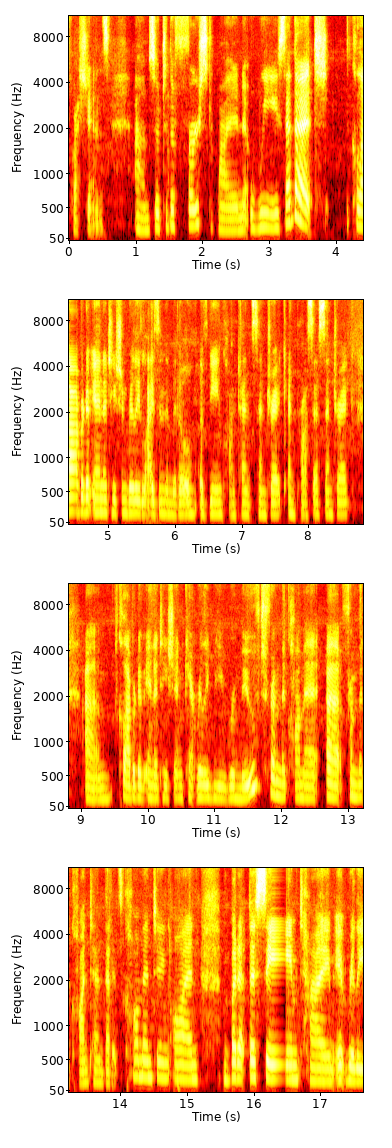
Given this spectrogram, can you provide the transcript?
questions. Um, so to the first one, we said that collaborative annotation really lies in the middle of being content centric and process centric. Um, collaborative annotation can't really be removed from the comment uh, from the content that it's commenting on, but at the same time, it really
